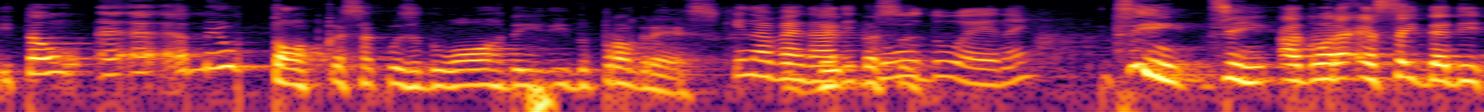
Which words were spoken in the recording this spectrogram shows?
Então, é, é, é, meio utópico essa coisa do ordem e do progresso. Que, na verdade, tudo é, né? Sim, sim. Agora, essa ideia de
